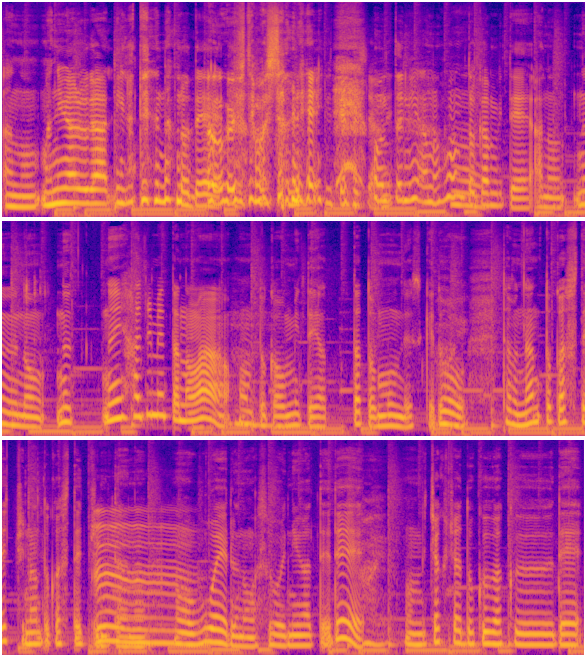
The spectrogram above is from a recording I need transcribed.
あのマニュアルが苦手なので 言ってましたね。言ってましたよね。本当にあの本とか見て、あの縫うの縫縫い始めたのは本とかを見てやったと思うんですけど、はい。多分なんとかステッチなんとかステッチみたいなのを覚えるのがすごい苦手で、はい。もうめちゃくちゃ独学で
